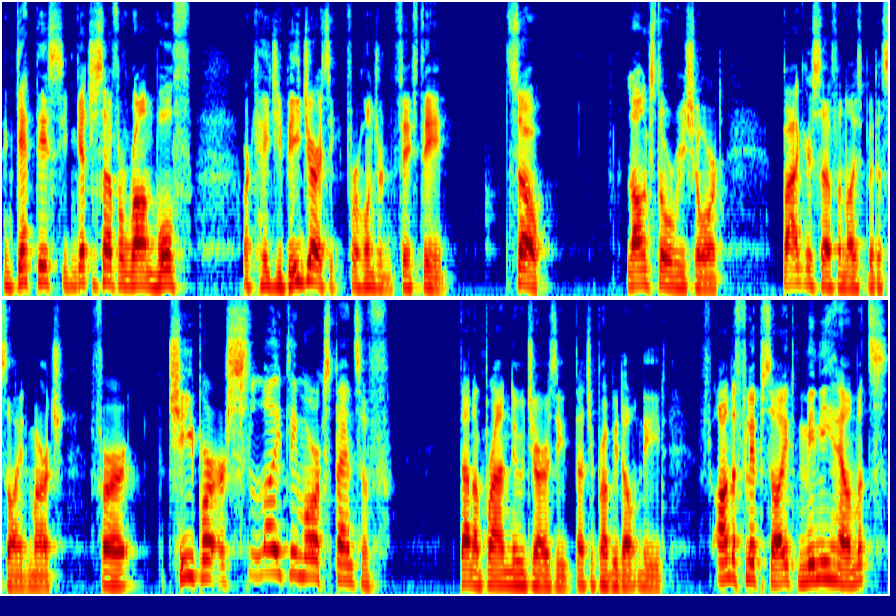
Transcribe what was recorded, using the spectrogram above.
And get this, you can get yourself a Ron Wolf or KGB jersey for 115. So, long story short, bag yourself a nice bit of signed merch for cheaper or slightly more expensive than a brand new jersey that you probably don't need. On the flip side, mini helmets.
